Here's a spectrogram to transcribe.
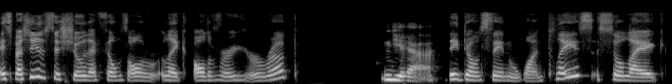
especially it's a show that films all like all over europe Yeah, they don't stay in one place so like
